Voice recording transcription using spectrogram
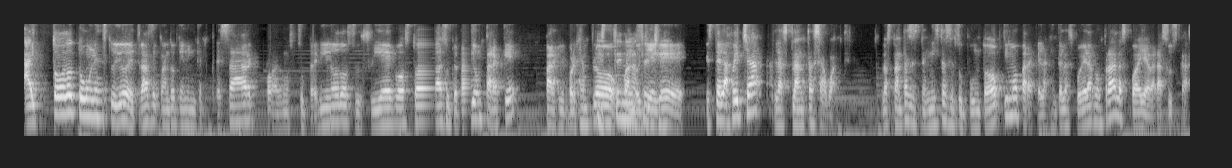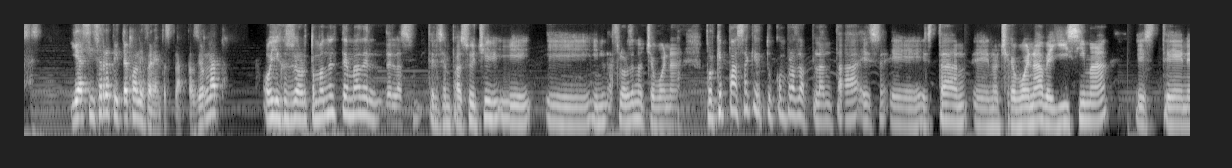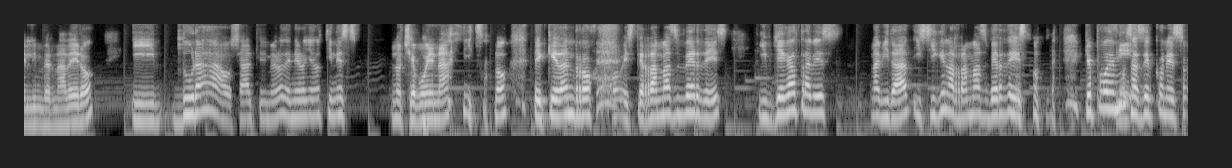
hay todo, todo un estudio detrás de cuándo tienen que empezar, cuál es su periodo, sus riegos, toda su preparación. ¿Para qué? Para que, por ejemplo, cuando llegue, esté la fecha, las plantas se aguanten las plantas estén listas en su punto óptimo para que la gente las pueda comprar, las pueda llevar a sus casas. Y así se repite con diferentes plantas de ornato. Oye, Jesús, tomando el tema del, de las, del cempasúchil y, las flores de Nochebuena, ¿por qué pasa que tú compras la planta, es, eh, esta eh, Nochebuena bellísima, este, en el invernadero y dura, o sea, el primero de enero ya no tienes Nochebuena y solo te quedan rojo, este, ramas verdes y llega otra vez Navidad y siguen las ramas verdes. ¿Qué podemos hacer con eso?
